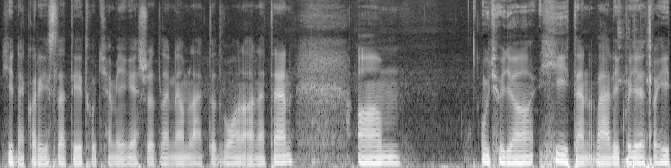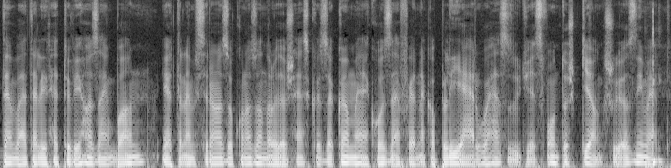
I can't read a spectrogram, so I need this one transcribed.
hírnek a részletét, hogyha még esetleg nem láttad volna a neten. Um, Úgyhogy a héten válik, vagy illetve a héten vált elérhetővé hazánkban értelemszerűen azokon az androidos eszközökön, amelyek hozzáférnek a Play áruházhoz, úgyhogy ez fontos kihangsúlyozni, mert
